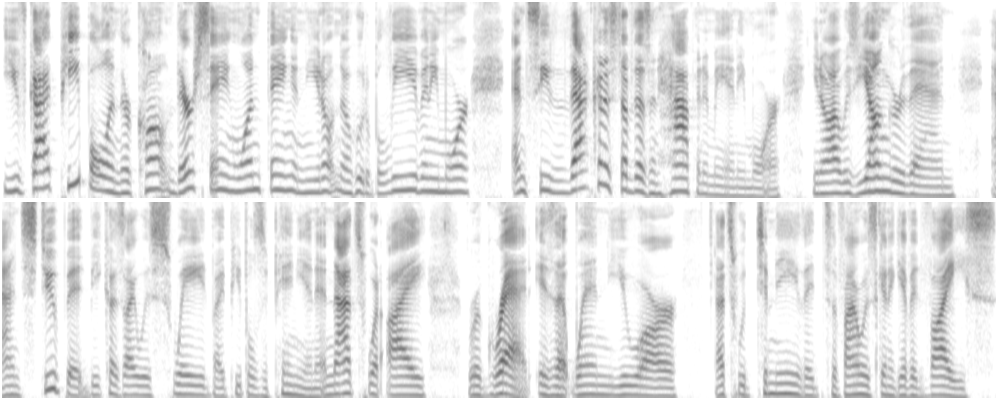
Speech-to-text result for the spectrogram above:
you've got people and they're calling, they're saying one thing, and you don't know who to believe anymore. And see, that kind of stuff doesn't happen to me anymore. You know, I was younger then and stupid because I was swayed by people's opinion, and that's what I regret is that when you are that's what to me that if I was going to give advice,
